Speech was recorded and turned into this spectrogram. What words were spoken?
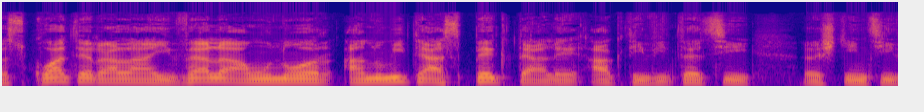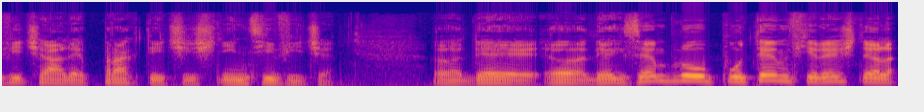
scoaterea la iveală a unor anumite aspecte ale activității științifice, ale practicii științifice. De, de exemplu, putem firește,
